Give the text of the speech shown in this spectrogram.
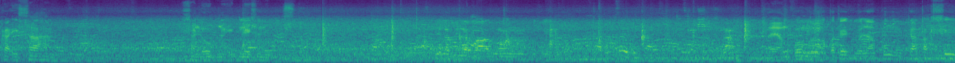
kaisahan sa loob ng Iglesia ni pinabagong Ayan po mga kapatid, wala pong nagtataksil.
